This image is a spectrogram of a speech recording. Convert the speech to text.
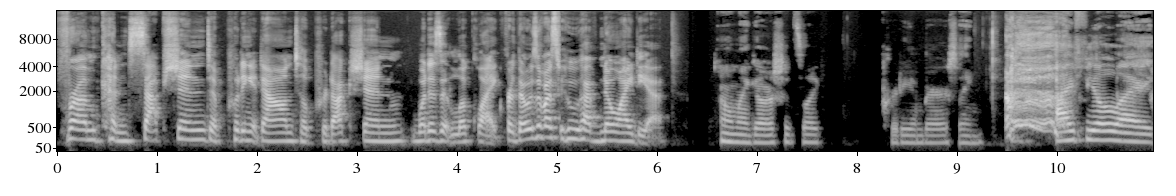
from conception to putting it down till production. What does it look like for those of us who have no idea? Oh my gosh, it's like pretty embarrassing. I feel like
